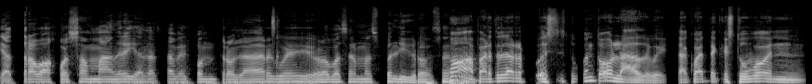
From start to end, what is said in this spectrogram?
ya trabajó esa madre, ya la sabe controlar, güey. Ahora va a ser más peligrosa. No, güey. aparte la, estuvo en todos lados, güey. Acuérdate que estuvo en...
